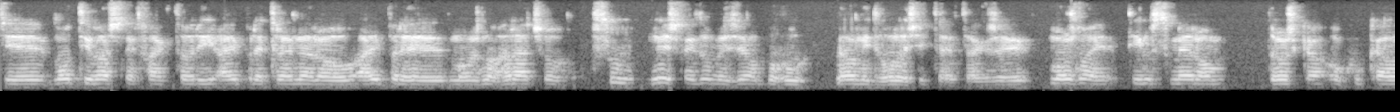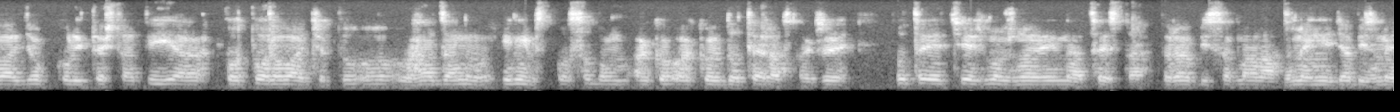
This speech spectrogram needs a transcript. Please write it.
tie motivačné faktory aj pre trénerov, aj pre možno hráčov sú v dnešnej dobe, žiaľ Bohu, veľmi dôležité. Takže možno aj tým smerom troška okúkavať okolité štáty a podporovať tú hádzanú iným spôsobom ako, ako doteraz. Takže toto je tiež možno jedna cesta, ktorá by sa mala zmeniť, aby sme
